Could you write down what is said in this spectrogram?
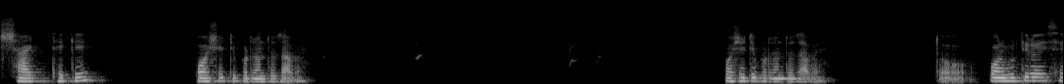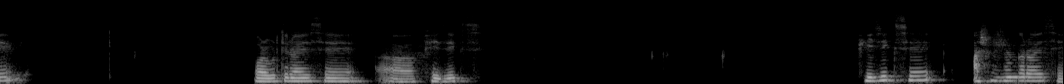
ষাট থেকে পঁয়ষট্টি পর্যন্ত যাবে। পঁয়ষট্টি পর্যন্ত যাবে। তো পরবর্তী রয়েছে পরবর্তী রয়েছে ফিজিক্স ফিজিক্সে আসন সংখ্যা রয়েছে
